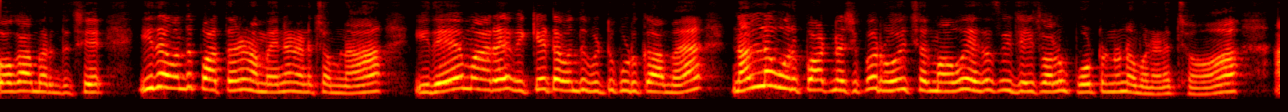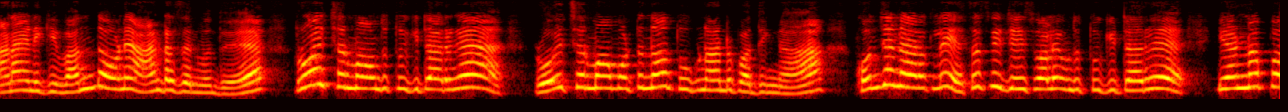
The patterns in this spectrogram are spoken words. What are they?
போகாமல் இருந்துச்சு. இதை வந்து பார்த்தோன்னே நம்ம என்ன நினச்சோம்னா இதே மாதிரி விக்கெட்டை வந்து விட்டு கொடுக்காம நல்ல ஒரு பார்ட்னர்ஷிப்பை ரோஹித் சர்மாவும் எஸ்எஸ்வி ஜெய்ஸ்வாலும் போட்டணும்னு நம்ம நினச்சோம். ஆனால் இன்னைக்கு வந்தவொடனே ஆண்டர்சன் வந்து ரோஹித் சர்மா வந்து தூக்கிட்டாருங்க. ரோஹித் சர்மா மட்டும்தான் தூக்குனாருன்னு பார்த்தீங்கன்னா கொஞ்ச நேரத்தில் எஸ்எஸ்வி ஜெய்ஸ்வாலே வந்து தூக்கிட்டாரு. என்னப்பா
